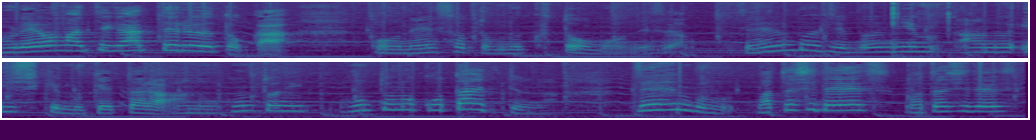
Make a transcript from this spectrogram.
これを間違ってるとかこうね外向くと思うんですよ。全部自分にあの意識向けたらあの本当に本当の答えっていうのは全部私です私です。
